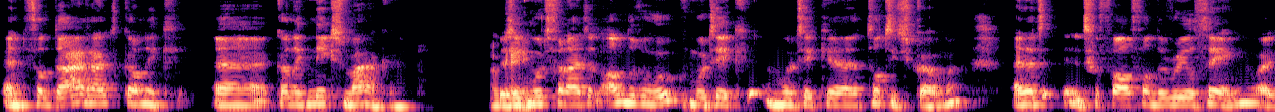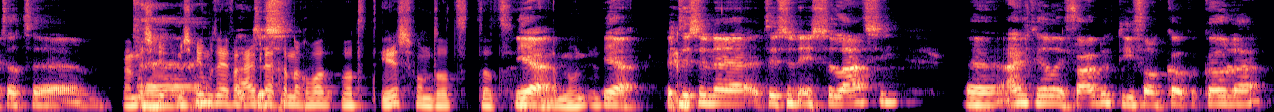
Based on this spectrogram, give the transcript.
En van daaruit kan ik, eh, kan ik niks maken. Dus ik moet vanuit een andere hoek moet ik, moet ik eh, tot iets komen. En het, in het geval van The Real Thing, weet dat. eh, Maar misschien, eh, misschien moet even is- uitleggen nog wat, wat het is, want dat... dat Ja, Ja, het is een, eh, het is een installatie, eigenlijk heel eenvoudig, die van Coca-Cola,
